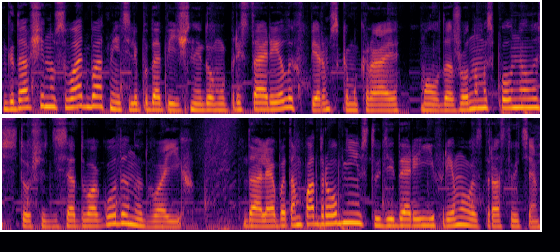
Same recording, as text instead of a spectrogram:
Годовщину свадьбы отметили подопечные дома престарелых в Пермском крае. Молодоженам исполнилось 162 года на двоих. Далее об этом подробнее в студии Дарьи Ефремова. Здравствуйте.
